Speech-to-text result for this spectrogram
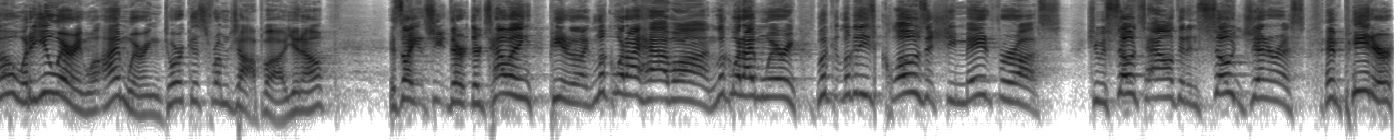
oh, what are you wearing? Well, I'm wearing Dorcas from Joppa, you know? It's like she, they're, they're telling Peter, they're like, look what I have on. Look what I'm wearing. Look, look at these clothes that she made for us. She was so talented and so generous. And Peter,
